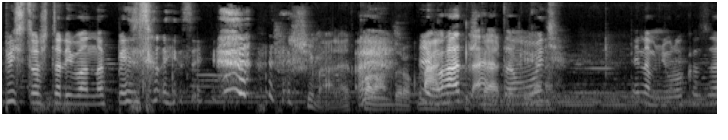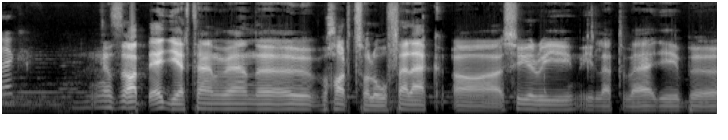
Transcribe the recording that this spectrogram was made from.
Biztos teli vannak pénzzel. Simán lehet, kalandorok, Jó, hát lehet amúgy. ilyenek. Én nem nyúlok hozzák. Ez a, egyértelműen ö, harcoló felek, a Siri, illetve egyéb ö,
